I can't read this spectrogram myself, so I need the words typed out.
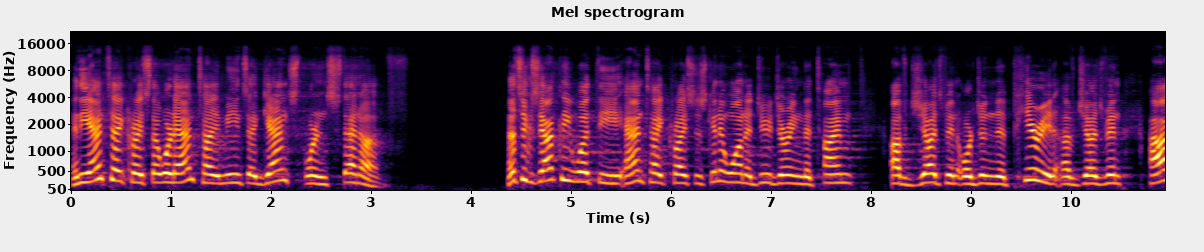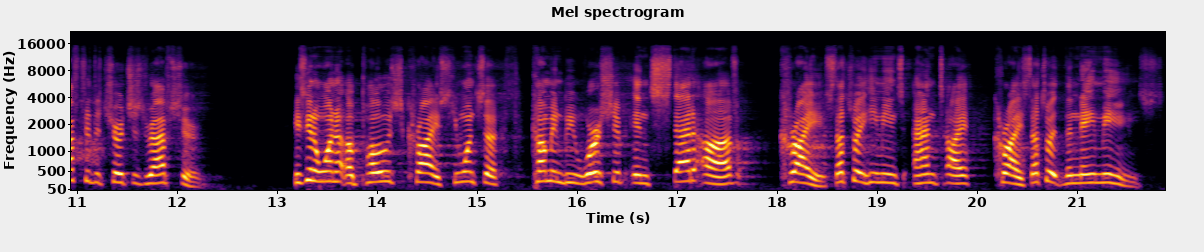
And the Antichrist, that word anti means against or instead of. That's exactly what the Antichrist is going to want to do during the time of judgment or during the period of judgment after the church is raptured. He's going to want to oppose Christ. He wants to come and be worshiped instead of Christ. That's what he means, anti Christ. That's what the name means.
